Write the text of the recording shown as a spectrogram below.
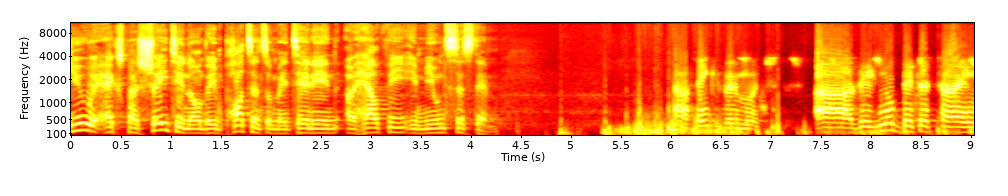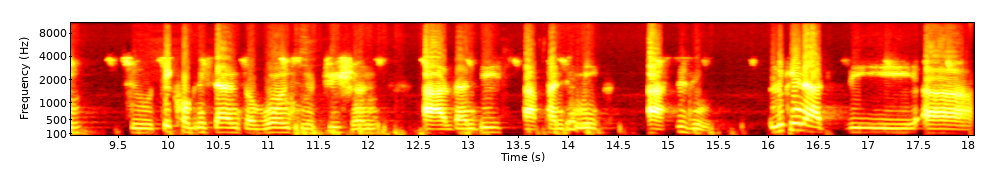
you expatiating on the importance of maintaining a healthy immune system. Ah, thank you very much. Uh, there is no better time to take cognizance of one's nutrition uh, than this uh, pandemic uh, season. Looking at the, uh,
